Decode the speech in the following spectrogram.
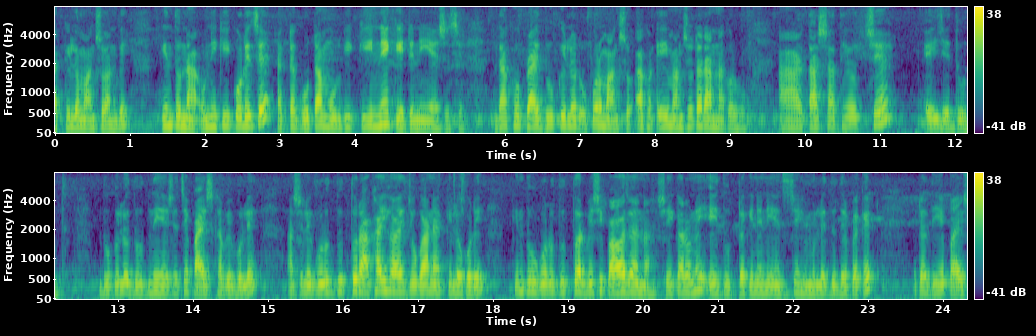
এক কিলো মাংস আনবে। কিন্তু না, উনি কি করেছে? একটা গোটা মুরগি কিনে কেটে নিয়ে এসেছে। দেখো, প্রায় দু কিলোর উপর মাংস। এখন এই মাংসটা রান্না করব। আর তার সাথে হচ্ছে এই যে দুধ। দু কিলো দুধ নিয়ে এসেছে, পায়েস খাবে বলে। আসলে গরুর দুধ তো রাখাই হয়, যোগান এক কিলো করে। কিন্তু গরুর দুধ তো আর বেশি পাওয়া যায় না। সেই কারণেই এই দুধটা কিনে নিয়ে এসেছে হিমুলের দুধের প্যাকেট। এটা দিয়ে পায়েস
